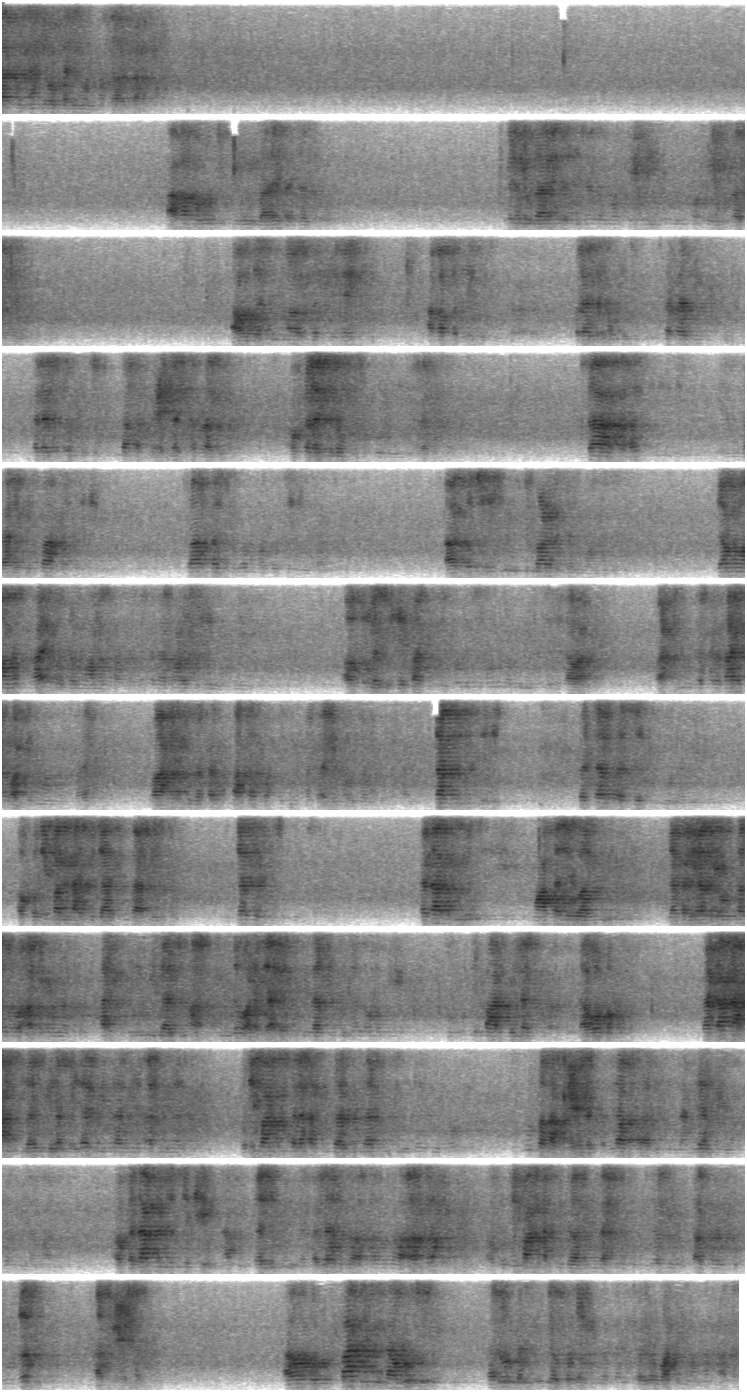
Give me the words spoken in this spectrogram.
ذات النحر وكلم المصارفة هغه حروف چې موږ باندې تجربه پاتې کیږي دا واحد ذکر غائب واحد منصرف واحد ذکر آخر واحد متكلم او جمع متكلم دا څه دي بچر رسېږي او په دې باندې احتجاج داخل جذب کدا په دې چې معتل واقعي لکه یا یو تاسو اخرونه هر څه دې لازم اندو ورته دا چې دا څه څه دوی په پار کې لږ و په کټا کا چې کې لکه یاد کې ځان نه اړینه په دې باندې کله هر څه ځان ته څه په هغه کې د الله تعالی اسلامیان أو کدا کله چې نه کله چې لکه یاد أو اخر أو په دې باندې چې أو پاتې دي دا وڅي کلو کسي أو کله چې یو واحد نه حاصل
